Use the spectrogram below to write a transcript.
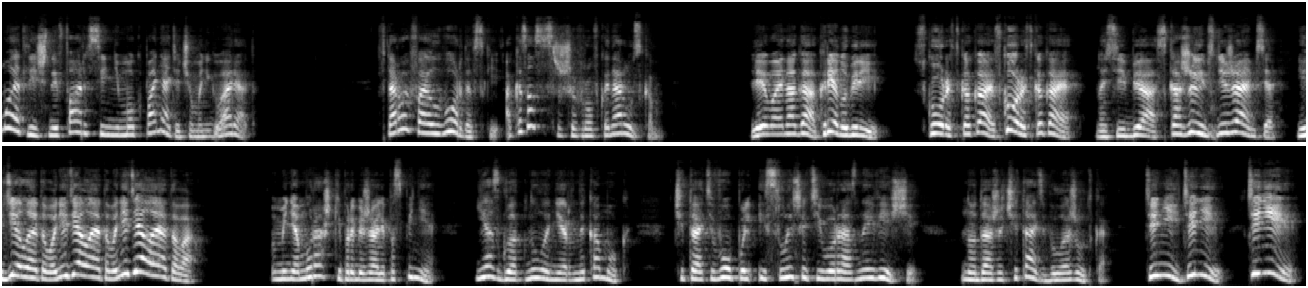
Мой отличный фарси не мог понять, о чем они говорят. Второй файл вордовский оказался с расшифровкой на русском. «Левая нога! Крен убери! Скорость какая? Скорость какая? На себя! Скажи им, снижаемся! Не делай этого! Не делай этого! Не делай этого!» У меня мурашки пробежали по спине. Я сглотнула нервный комок. Читать вопль и слышать его разные вещи. Но даже читать было жутко. «Тяни! Тяни! Тяни!»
